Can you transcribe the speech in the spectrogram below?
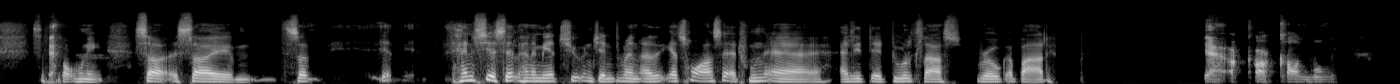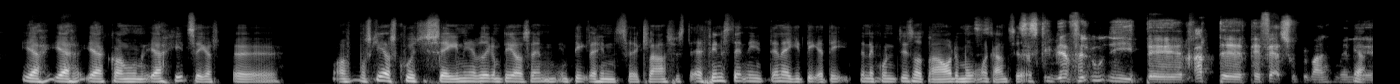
så ja. får hun en. Så, så, øh, så ja, han siger selv, at han er mere tyv end gentleman, og jeg tror også, at hun er, er lidt uh, dual class rogue og barde. Ja, og, og con woman. Ja, ja, ja, con woman. Ja, helt sikkert. Øh, og måske også kurtisane. Jeg ved ikke, om det også er en, en del af hendes. Hvis der, findes den i, den er ikke i D&D. Den er kun, det er sådan noget drager dæmoner garanteret. Så skal vi i hvert fald ud i et uh, ret uh, perfekt supplement, men, ja. uh,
